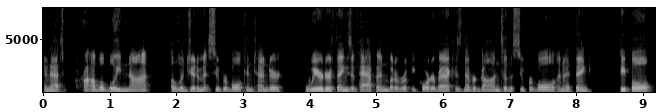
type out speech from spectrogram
And that's probably not a legitimate Super Bowl contender. Weirder things have happened, but a rookie quarterback has never gone to the Super Bowl. And I think people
